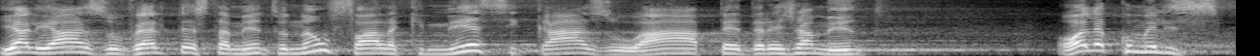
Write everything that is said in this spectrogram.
E aliás, o Velho Testamento não fala que nesse caso há apedrejamento. Olha como eles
